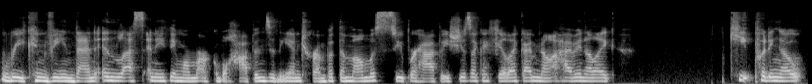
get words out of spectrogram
reconvene then unless anything remarkable happens in the interim. But the mom was super happy. She's like i feel like i'm not having to like keep putting out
